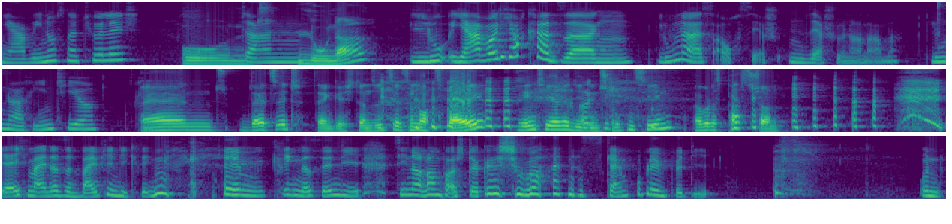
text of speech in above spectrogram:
Ja, Venus natürlich. Und Dann Luna? Lu ja, wollte ich auch gerade sagen. Luna ist auch sehr, ein sehr schöner Name. Luna Rentier. And that's it, denke ich. Dann sind es jetzt nur noch zwei Rentiere, die okay. den Schlitten ziehen, aber das passt schon. ja, ich meine, das sind Weibchen, die kriegen, kriegen das hin, die ziehen auch noch ein paar Stöcke Schuhe an, das ist kein Problem für die. Und,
